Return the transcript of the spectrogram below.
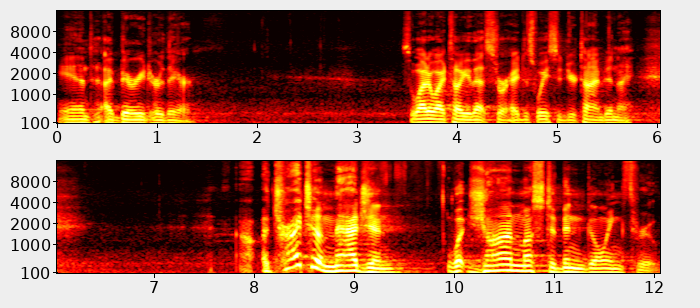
and I buried her there. So, why do I tell you that story? I just wasted your time, didn't I? Uh, try to imagine what John must have been going through.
